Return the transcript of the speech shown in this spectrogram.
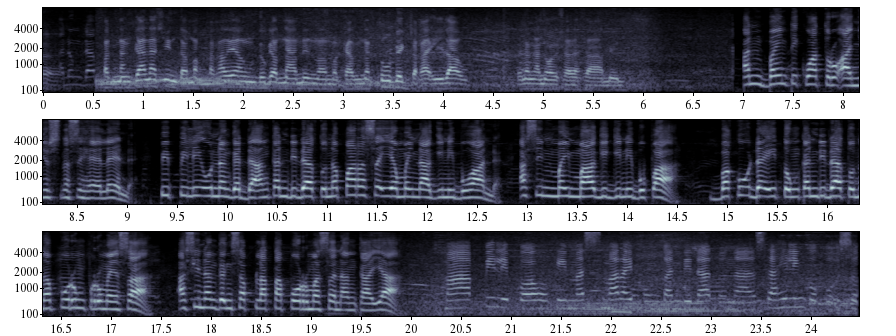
Pag nangganas yung damak, takawin ang lugar namin, ma- magkaroon ng tubig saka ilaw. Yan ang ano sa, sa amin. Ang 24 anyos na si Helen, pipiliun ng gada ang kandidato na para sa iya may naginibuhan, asin may magiginibo pa. Bako da itong kandidato na purong promesa, asin hanggang sa plataporma sa ang kaya. mapili po ako kay mas maray pong kandidato na sa hiling ko po. So,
